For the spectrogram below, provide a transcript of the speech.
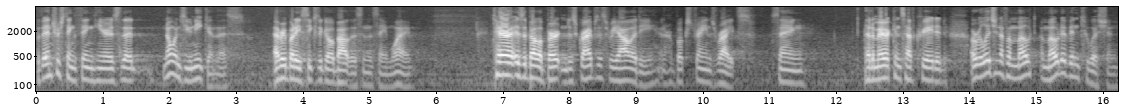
But the interesting thing here is that no one's unique in this. Everybody seeks to go about this in the same way. Tara Isabella Burton describes this reality in her book Strange Rites, saying that Americans have created a religion of emotive intuition,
